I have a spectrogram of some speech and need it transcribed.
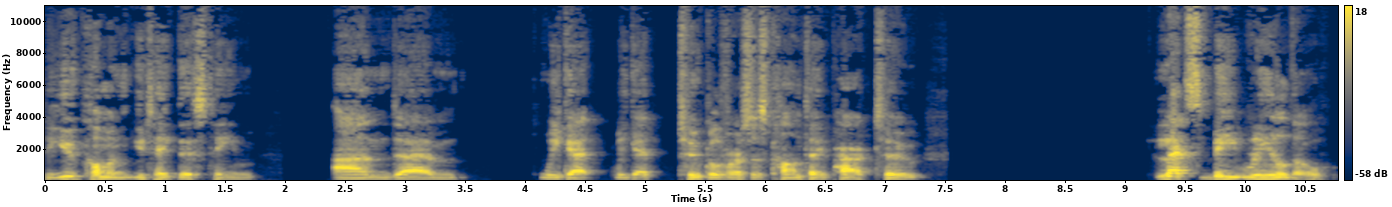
So you come and you take this team, and um, we get we get Tuchel versus Conte part two. Let's be real though.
